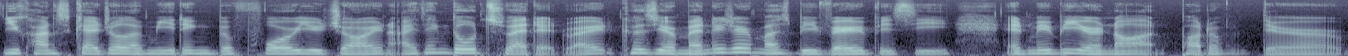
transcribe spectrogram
you can't schedule a meeting before you join, I think don't sweat it, right? Because your manager must be very busy, and maybe you're not part of their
